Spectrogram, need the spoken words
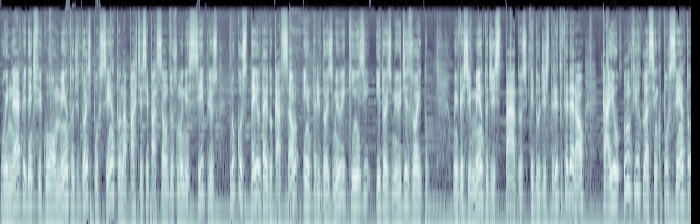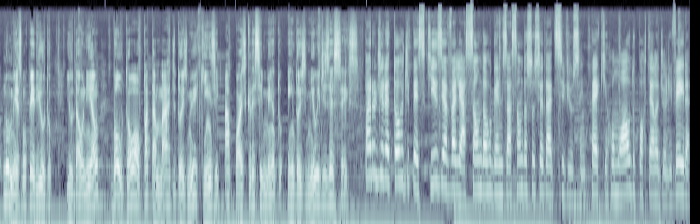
O INEP identificou aumento de 2% na participação dos municípios no custeio da educação entre 2015 e 2018 o investimento de estados e do Distrito Federal caiu 1,5% no mesmo período e o da União voltou ao patamar de 2015 após crescimento em 2016. Para o diretor de pesquisa e avaliação da Organização da Sociedade Civil SEMPEC, Romualdo Portela de Oliveira,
